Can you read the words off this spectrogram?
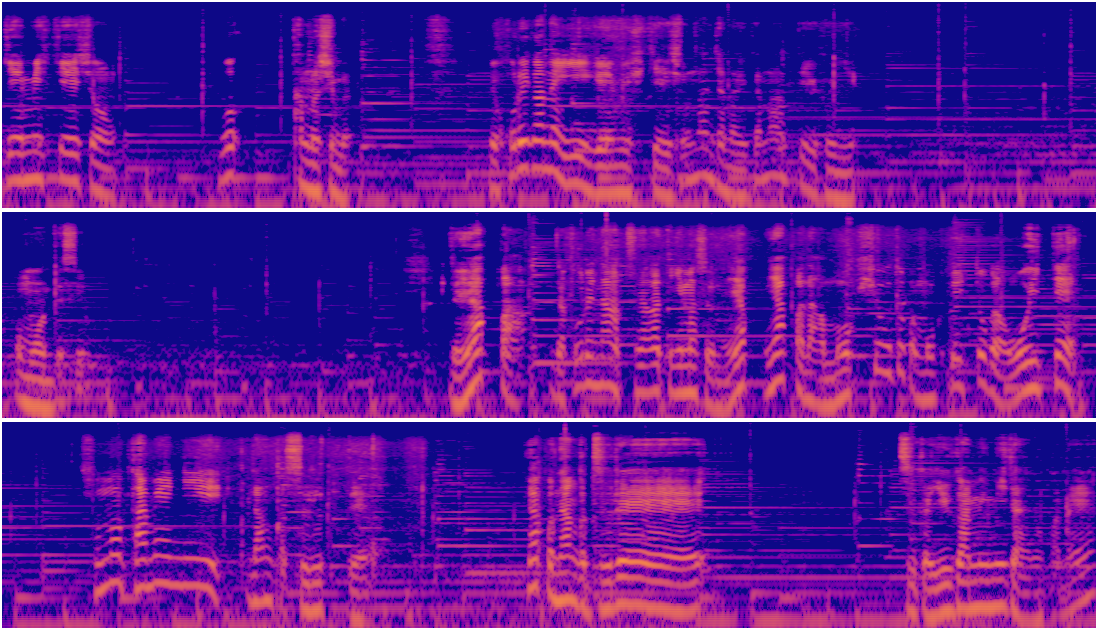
ゲーミフィケーションを楽しむ。でこれがねいいゲーミフィケーションなんじゃないかなっていうふうに思うんですよ。でやっぱでこれなんか繋がってきますよね。ややっぱなんか目標とか目的とか置いてそのためになんかするってやっぱなんかズレつうか歪みみたいのがね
